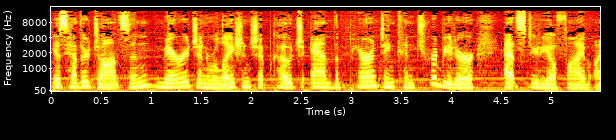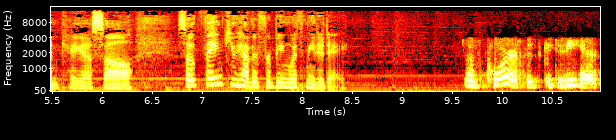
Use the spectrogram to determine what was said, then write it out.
is Heather Johnson, marriage and relationship coach and the parenting contributor at Studio 5 on KSL. So thank you, Heather, for being with me today. Of course. It's good to be here.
